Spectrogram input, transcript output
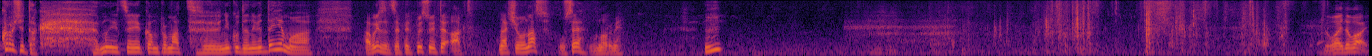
Коротше так, ми цей компромат е, нікуди не віддаємо, а, а ви за це підписуєте акт. Наче у нас усе в нормі. Давай, давай.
